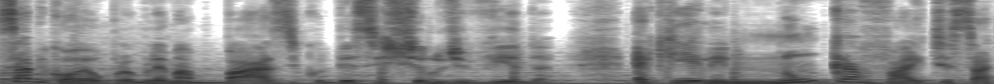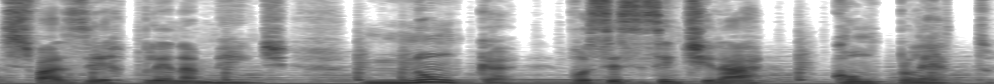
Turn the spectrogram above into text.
Sabe qual é o problema básico desse estilo de vida? É que ele nunca vai te satisfazer plenamente. Nunca você se sentirá completo.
